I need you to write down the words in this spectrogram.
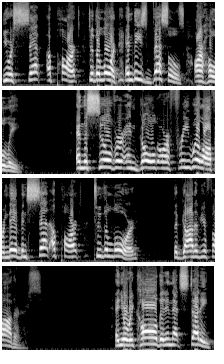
You are set apart to the Lord. And these vessels are holy. And the silver and gold are a free will offering. They have been set apart to the Lord, the God of your fathers. And you'll recall that in that study,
